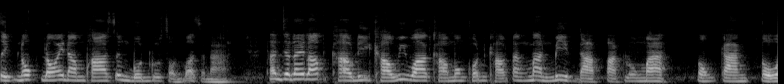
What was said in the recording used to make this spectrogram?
สิบนกน้อยนำพาซึ่งบุญกุศลวาสนา ท่านจะได้รับข่าวดีข่าววิวาข่าวมงคลข่าวตั้งมั่นมีดดาบปักลงมา ตรงกลางตัว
